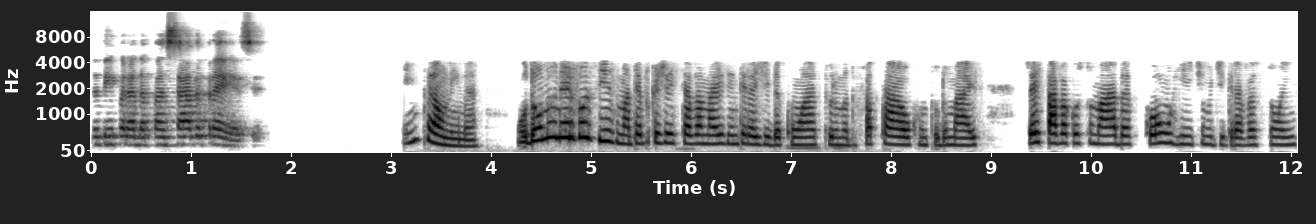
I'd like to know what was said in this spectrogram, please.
da temporada passada para essa? Então, Nina, mudou meu nervosismo, até porque eu já estava mais interagida com a turma do Fatal, com tudo mais. Já estava acostumada com o ritmo de gravações.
